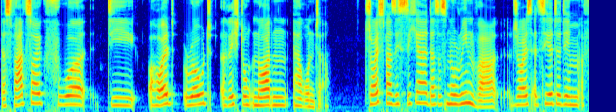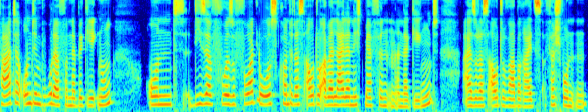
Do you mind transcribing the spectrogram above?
Das Fahrzeug fuhr die Holt Road Richtung Norden herunter. Joyce war sich sicher, dass es Noreen war. Joyce erzählte dem Vater und dem Bruder von der Begegnung und dieser fuhr sofort los, konnte das Auto aber leider nicht mehr finden in der Gegend. Also das Auto war bereits verschwunden.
